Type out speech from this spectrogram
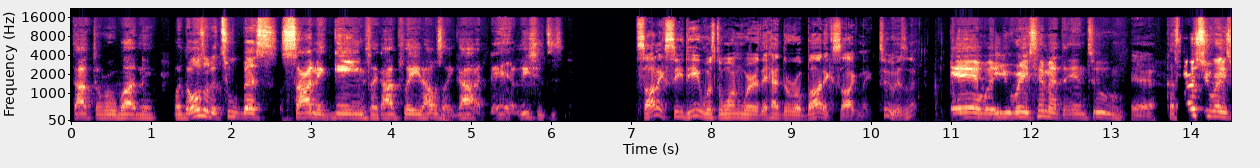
Doctor Robotnik, but those are the two best Sonic games like I played. I was like, God damn, these shits. Is... Sonic CD was the one where they had the robotic Sonic too, isn't it? Yeah, where you race him at the end too. Yeah, because first you race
